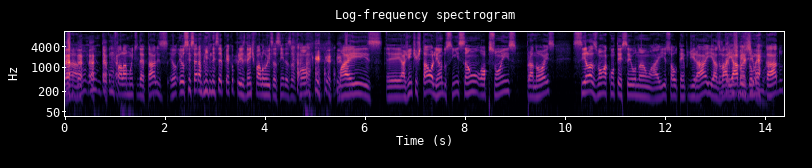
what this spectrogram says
ah, não, não, tem como falar muitos detalhes. Eu, eu sinceramente nem sei porque é que o presidente falou isso assim, dessa forma. mas é, a gente está olhando sim, são opções para nós. Se elas vão acontecer ou não, aí só o tempo dirá e as então, variáveis do mercado.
